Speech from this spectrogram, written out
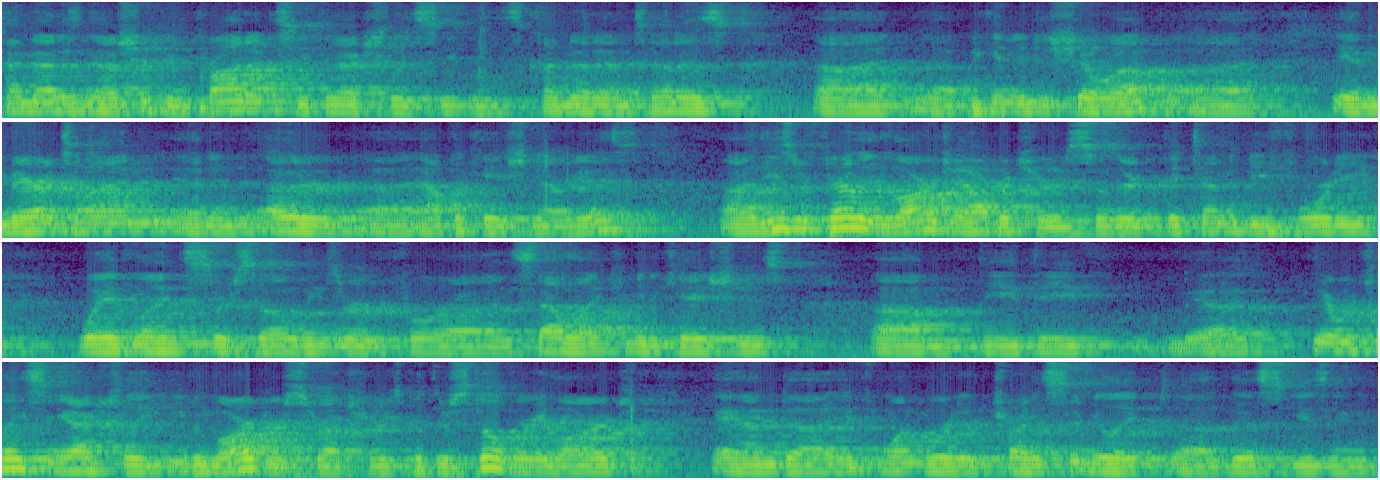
Kymeta is now shipping products, you can actually see these Kymeta antennas uh, uh, beginning to show up uh, in maritime and in other application areas. these are fairly large apertures, so they tend to be 40 wavelengths or so. These are for satellite communications. Um, the, the, they're replacing actually even larger structures, but they're still very large and uh, if one were to try to simulate uh, this using,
